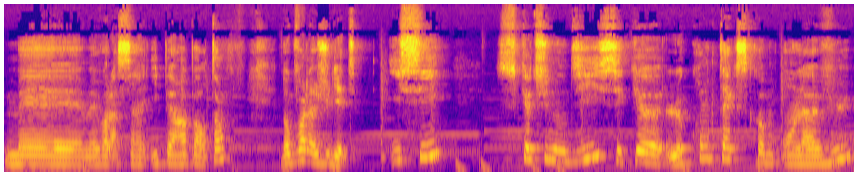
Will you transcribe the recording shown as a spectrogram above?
Mais, mais voilà, c'est hyper important. Donc voilà Juliette, ici, ce que tu nous dis, c'est que le contexte, comme on l'a vu,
